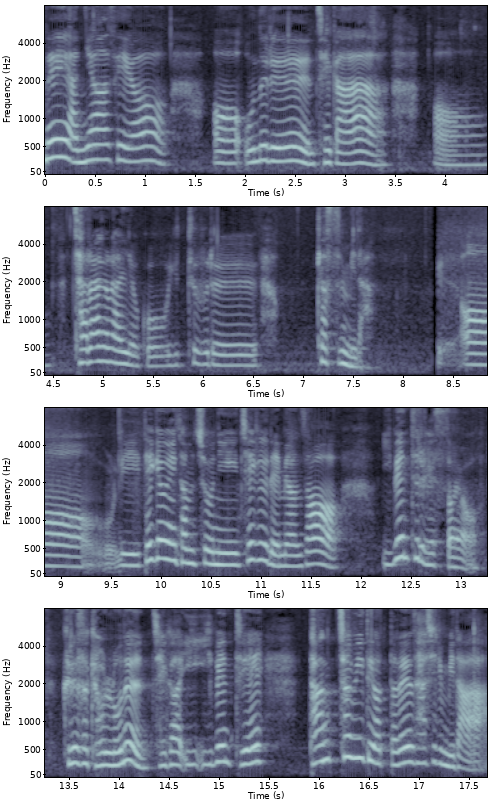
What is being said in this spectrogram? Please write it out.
네, 안녕하세요. 어, 오늘은 제가 어, 자랑을 하려고 유튜브를 켰습니다. 어, 우리 태경이 삼촌이 책을 내면서 이벤트를 했어요. 그래서 결론은 제가 이 이벤트에 당첨이 되었다는 사실입니다.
